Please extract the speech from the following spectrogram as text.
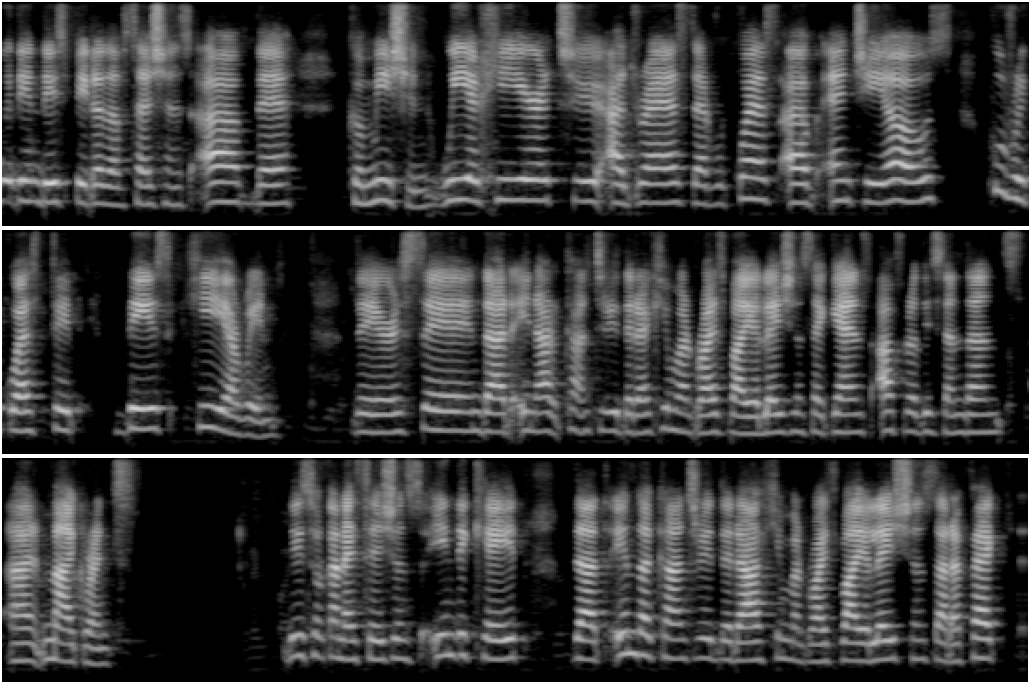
within this period of sessions of the Commission. We are here to address the request of NGOs who requested this hearing. They're saying that in our country, there are human rights violations against Afro-descendants and migrants. These organizations indicate that in the country there are human rights violations that affect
